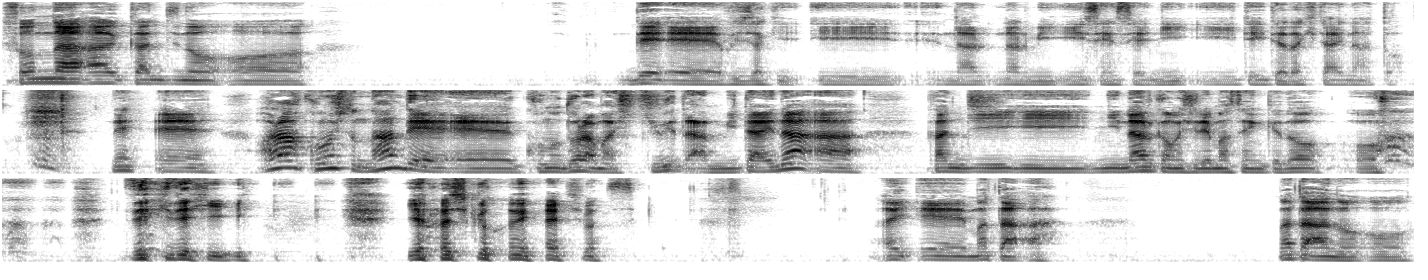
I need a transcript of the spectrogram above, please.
そんな感じの、で、えー、藤崎ななるみ先生にいていただきたいなと。ね、えー、あら、この人なんで、えー、このドラマ引き受けたみたいな感じになるかもしれませんけど、ぜひぜひ、よろしくお願いします。はい、えー、また、またあの、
